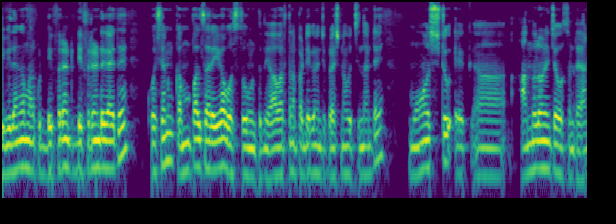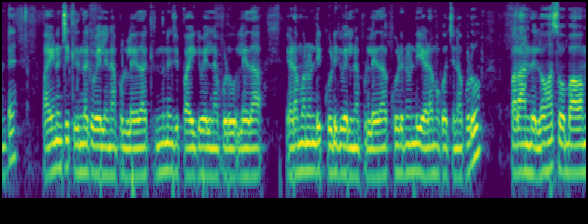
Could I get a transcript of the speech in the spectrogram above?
ఈ విధంగా మనకు డిఫరెంట్ డిఫరెంట్గా అయితే క్వశ్చన్ కంపల్సరీగా వస్తూ ఉంటుంది. ఆవర్తన పట్టిక నుంచి ప్రశ్న వచ్చిందంటే మోస్ట్ అందులో నుంచే వస్తుంటాయి. అంటే పైనుంచి క్రిందకు వెళ్ళినప్పుడు లేదా క్రింద నుంచి పైకి వెళ్ళినప్పుడు లేదా ఎడమ నుండి కుడికి వెళ్ళినప్పుడు లేదా కుడి నుండి ఎడమకు వచ్చినప్పుడు ఫలాంది లోహ స్వభావం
